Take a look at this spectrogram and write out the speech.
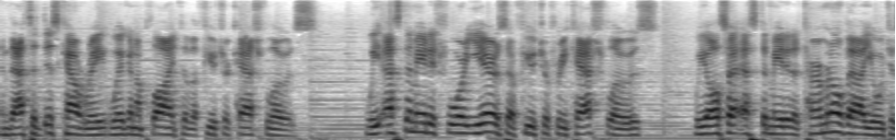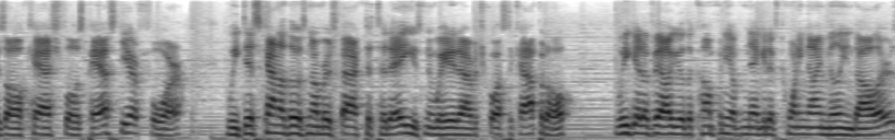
And that's a discount rate we're going to apply to the future cash flows. We estimated four years of future free cash flows we also estimated a terminal value, which is all cash flows past year four. We discounted those numbers back to today using the weighted average cost of capital. We get a value of the company of negative $29 million.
